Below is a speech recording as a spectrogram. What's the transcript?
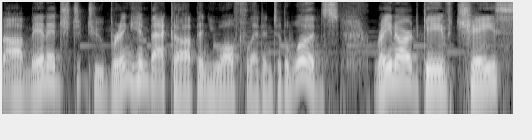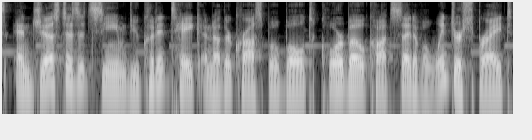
uh, managed to bring him back up, and you all fled into the woods. Reynard gave chase, and just as it seemed you couldn't take another crossbow bolt, Corbeau caught sight of a winter sprite,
